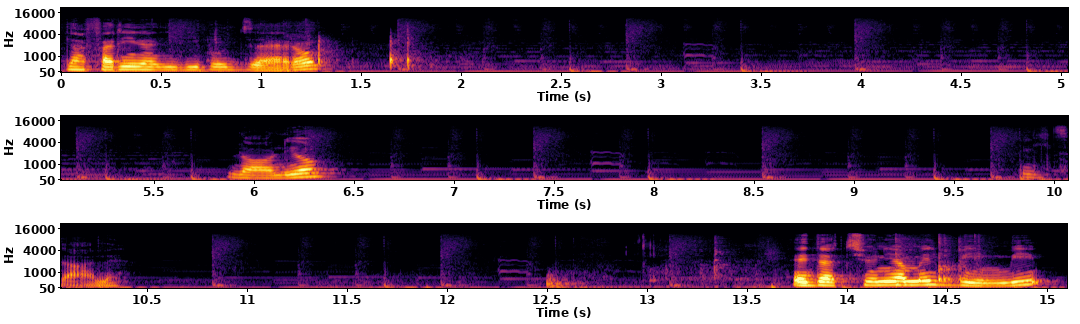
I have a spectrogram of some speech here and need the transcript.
La farina di tipo 0 l'olio. E il sale. Ed azioniamo il bimbi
